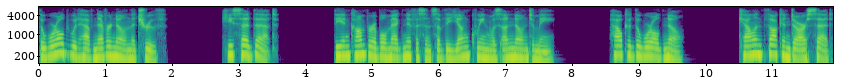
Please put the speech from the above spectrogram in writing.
The world would have never known the truth. He said that. The incomparable magnificence of the young queen was unknown to me. How could the world know? Kalan Thakandar said.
